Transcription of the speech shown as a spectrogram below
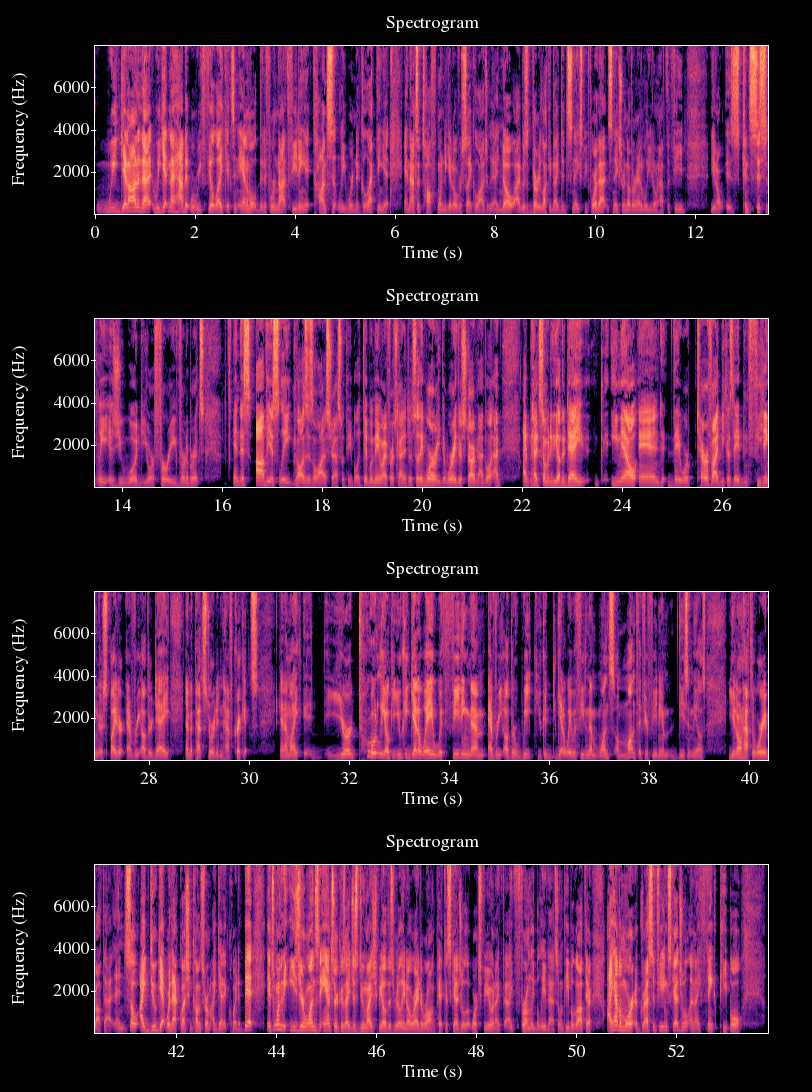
We get out of that, we get in that habit where we feel like it's an animal that if we're not feeding it constantly, we're neglecting it. And that's a tough one to get over psychologically. I know I was very lucky that I did snakes before that, and snakes are another animal you don't have to feed, you know, as consistently as you would your furry vertebrates. And this obviously causes a lot of stress with people. It did with me when I first got into it. So they worry. They're worried they're starving. I've, I've, I've had somebody the other day email and they were terrified because they had been feeding their spider every other day and the pet store didn't have crickets. And I'm like, eh, you're totally okay. You could get away with feeding them every other week. You could get away with feeding them once a month if you're feeding them decent meals you don't have to worry about that. And so I do get where that question comes from. I get it quite a bit. It's one of the easier ones to answer because I just do my spiel. There's really no right or wrong. Pick a schedule that works for you. And I, I firmly believe that. So when people go out there, I have a more aggressive feeding schedule. And I think people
